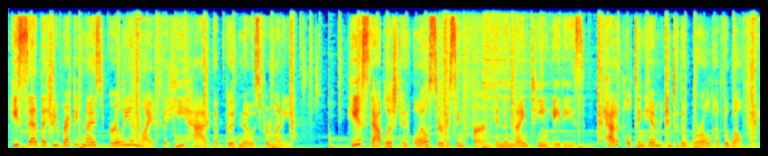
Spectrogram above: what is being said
he said that he recognized early in life that he had a good nose for money. He established an oil servicing firm in the 1980s, catapulting him into the world of the wealthy.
